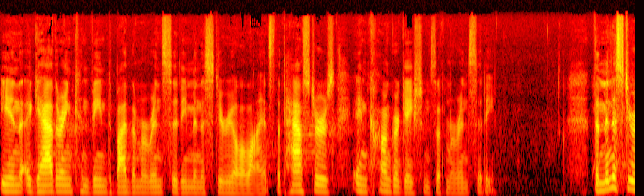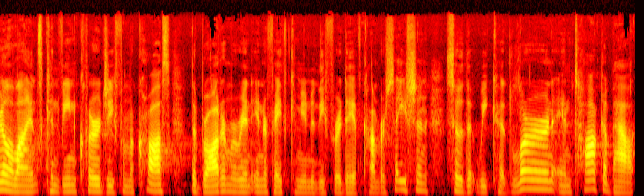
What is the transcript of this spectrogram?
in a gathering convened by the Marin City Ministerial Alliance, the pastors and congregations of Marin City. The Ministerial Alliance convened clergy from across the broader Marin interfaith community for a day of conversation so that we could learn and talk about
